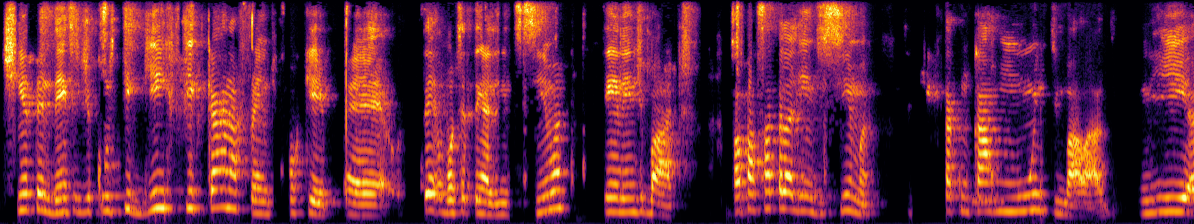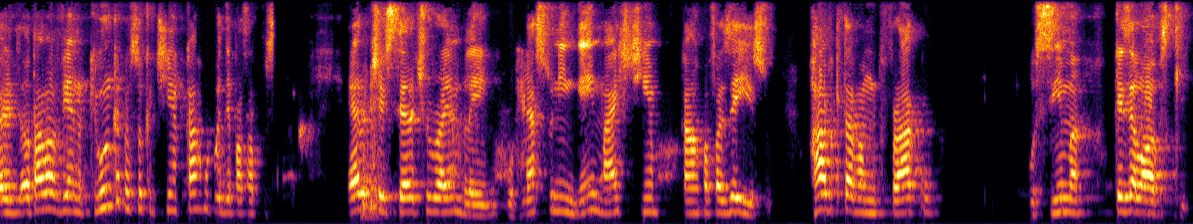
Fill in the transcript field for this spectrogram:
tinha tendência de conseguir ficar na frente, porque é, você tem a linha de cima, tem a linha de baixo. Para passar pela linha de cima, que estar com o carro muito embalado. E eu tava vendo que a única pessoa que tinha carro para poder passar por cima era o Elliott e o Ryan Blaney. O resto, ninguém mais tinha carro para fazer isso. O Harvick estava muito fraco por cima. O Keselowski,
